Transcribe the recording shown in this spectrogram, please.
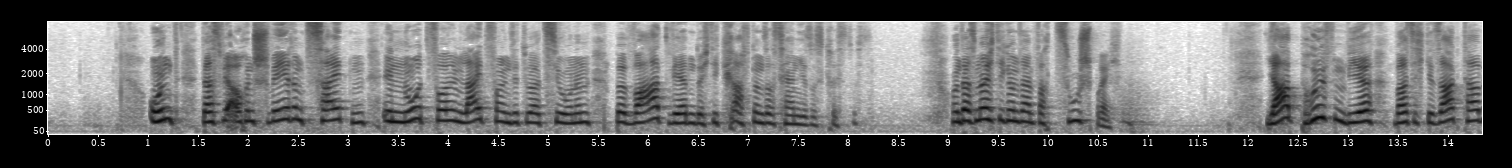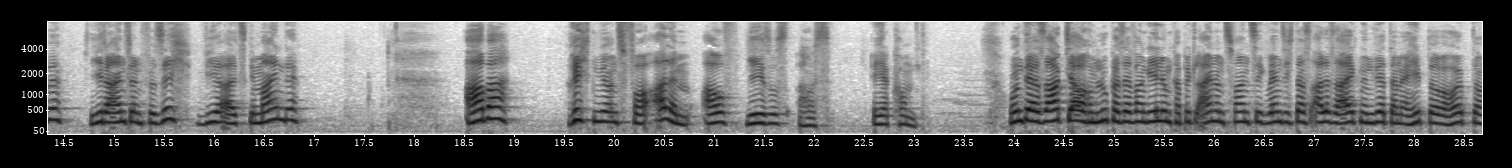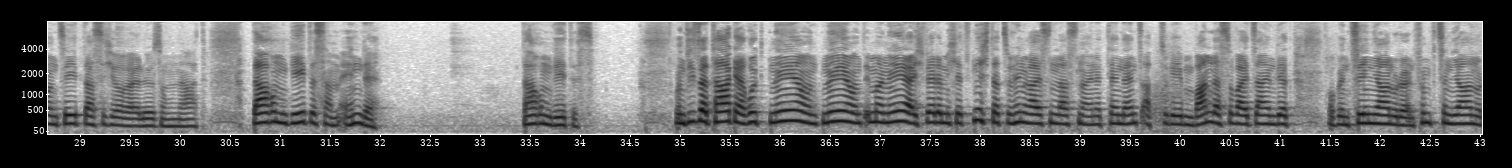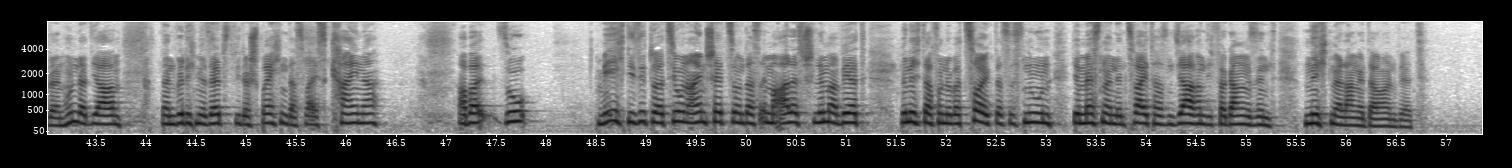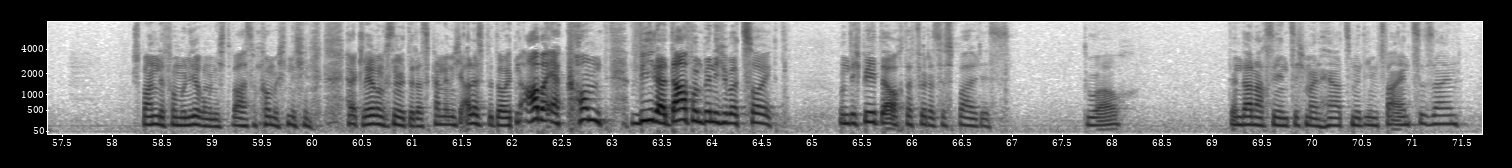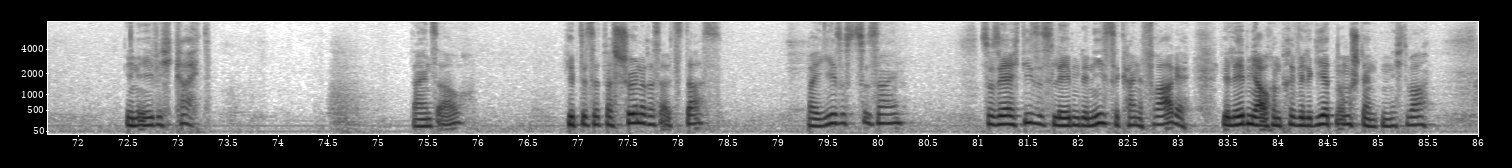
und dass wir auch in schweren Zeiten, in notvollen, leidvollen Situationen bewahrt werden durch die Kraft unseres Herrn Jesus Christus. Und das möchte ich uns einfach zusprechen. Ja, prüfen wir, was ich gesagt habe, jeder einzeln für sich, wir als Gemeinde. Aber richten wir uns vor allem auf Jesus aus. Er kommt. Und er sagt ja auch im Lukas-Evangelium, Kapitel 21, wenn sich das alles ereignen wird, dann erhebt eure Häupter und seht, dass sich eure Erlösung naht. Darum geht es am Ende. Darum geht es. Und dieser Tag, er rückt näher und näher und immer näher. Ich werde mich jetzt nicht dazu hinreißen lassen, eine Tendenz abzugeben, wann das soweit sein wird, ob in 10 Jahren oder in 15 Jahren oder in 100 Jahren. Dann würde ich mir selbst widersprechen, das weiß keiner. Aber so wie ich die Situation einschätze und dass immer alles schlimmer wird, bin ich davon überzeugt, dass es nun, gemessen an den 2000 Jahren, die vergangen sind, nicht mehr lange dauern wird. Spannende Formulierung, nicht wahr? So komme ich nicht in Erklärungsnöte, das kann nämlich alles bedeuten. Aber er kommt wieder, davon bin ich überzeugt. Und ich bete auch dafür, dass es bald ist. Du auch? Denn danach sehnt sich mein Herz, mit ihm vereint zu sein, in Ewigkeit. Deins auch? Gibt es etwas Schöneres als das, bei Jesus zu sein? So sehr ich dieses Leben genieße, keine Frage. Wir leben ja auch in privilegierten Umständen, nicht wahr?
